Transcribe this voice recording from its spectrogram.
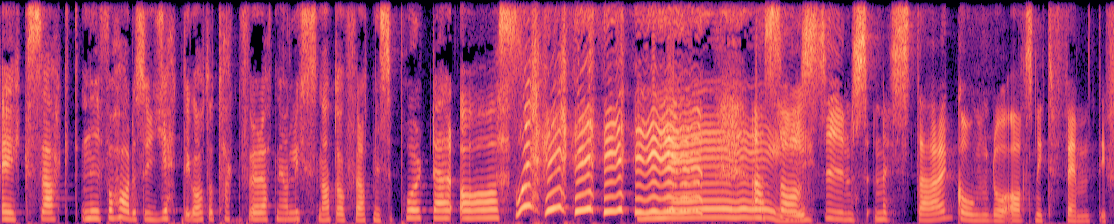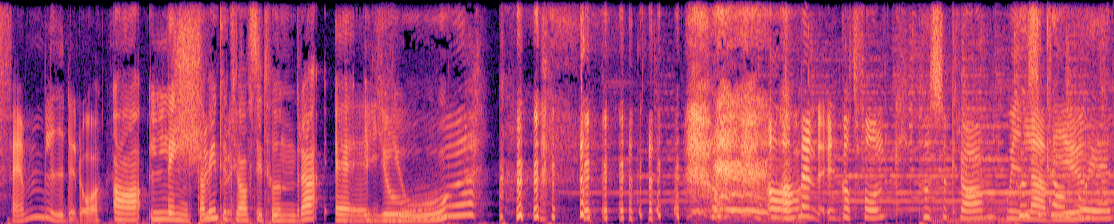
Exakt. Ni får ha det så jättegott och tack för att ni har lyssnat och för att ni supportar oss. Yay! Alltså syns nästa gång då avsnitt 55 blir det då. Ja, längtar vi inte till avsnitt 100? Eh, Eh, jo. ja, men gott folk, puss och kram, we Puss love och kram you. på er.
